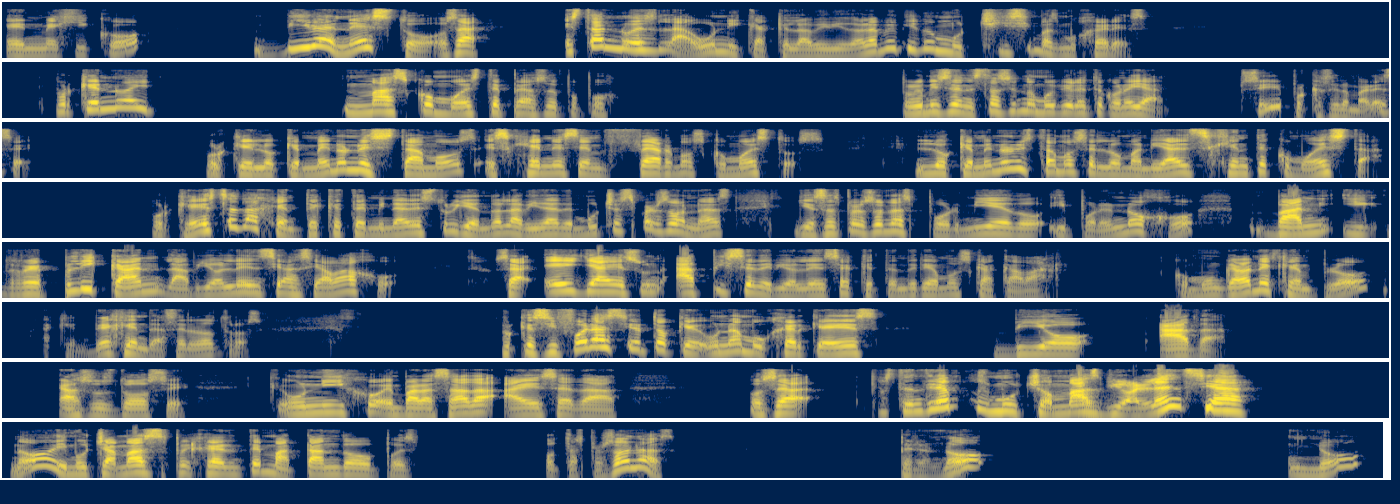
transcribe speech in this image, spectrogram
en México viven esto. O sea, esta no es la única que lo ha vivido, la han vivido muchísimas mujeres. ¿Por qué no hay más como este pedazo de popó? Porque me dicen, está siendo muy violento con ella. Sí, porque se lo merece. Porque lo que menos necesitamos es genes enfermos como estos. Lo que menos necesitamos en la humanidad es gente como esta. Porque esta es la gente que termina destruyendo la vida de muchas personas y esas personas por miedo y por enojo van y replican la violencia hacia abajo. O sea, ella es un ápice de violencia que tendríamos que acabar. Como un gran ejemplo a que dejen de hacer otros. Porque si fuera cierto que una mujer que es biohada a sus 12, que un hijo embarazada a esa edad, o sea, pues tendríamos mucho más violencia, ¿no? Y mucha más gente matando, pues, otras personas. Pero no. No.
